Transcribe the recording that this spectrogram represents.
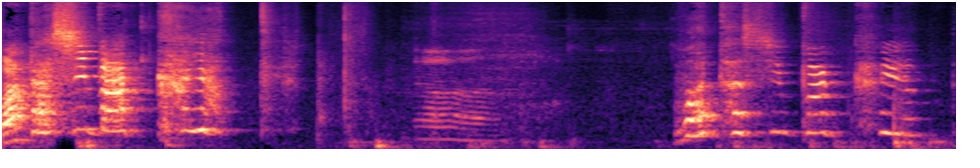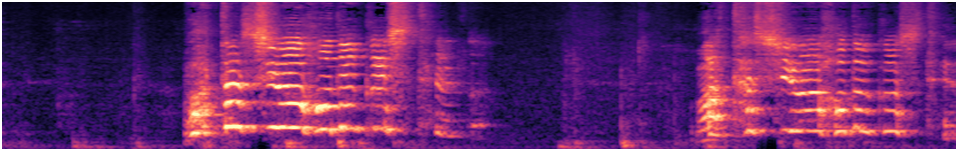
私ばっかやってる。私ばっかやってる。私は施してる私は施してる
